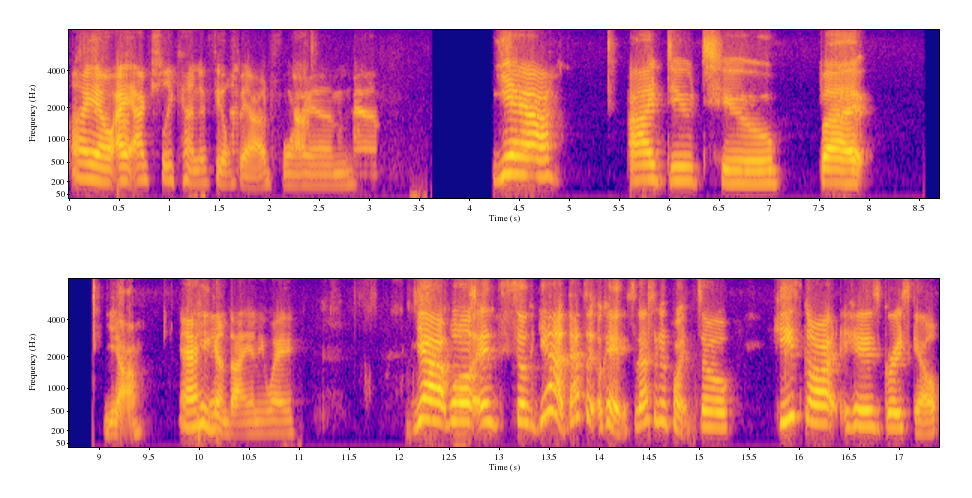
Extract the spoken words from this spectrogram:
I know. I uh, actually kind of feel bad for him. yeah, I do too. But yeah. Yeah, he gonna die anyway. Yeah, well, and so yeah, that's a, okay. So that's a good point. So he's got his grayscale.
